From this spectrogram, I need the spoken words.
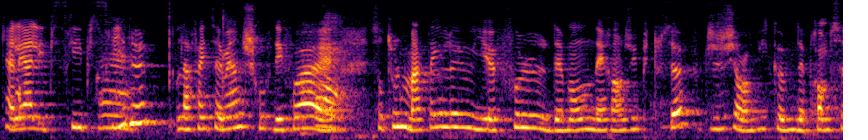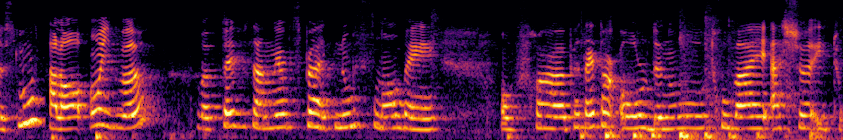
Qu'aller à l'épicerie, épicerie, là. La fin de semaine, je trouve des fois, euh, surtout le matin, là, il y a full de monde dérangé puis tout ça. Fait que j'ai envie comme de prendre ce smooth. Alors, on y va. On va peut-être vous amener un petit peu avec nous. Sinon, ben, on vous fera peut-être un haul de nos trouvailles, achats et tout.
